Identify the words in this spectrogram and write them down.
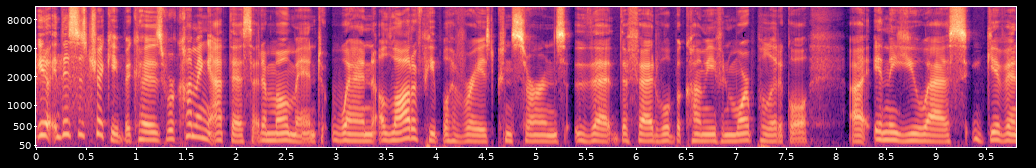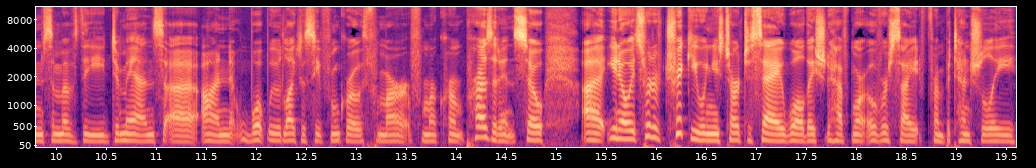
You know, this is tricky because we're coming at this at a moment when a lot of people have raised concerns that the Fed will become even more political. Uh, in the U.S., given some of the demands uh, on what we would like to see from growth from our from our current president, so uh, you know it's sort of tricky when you start to say, well, they should have more oversight from potentially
